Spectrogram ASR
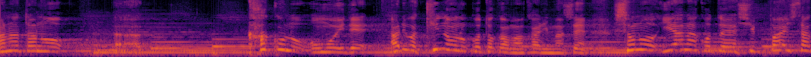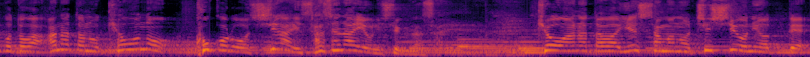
あなたの過去の思い出あるいは昨日のことかも分かりません。その嫌なことや失敗したことがあなたの今日の心を支配させないようにしてください。今日あなたはイエス様の知識によって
